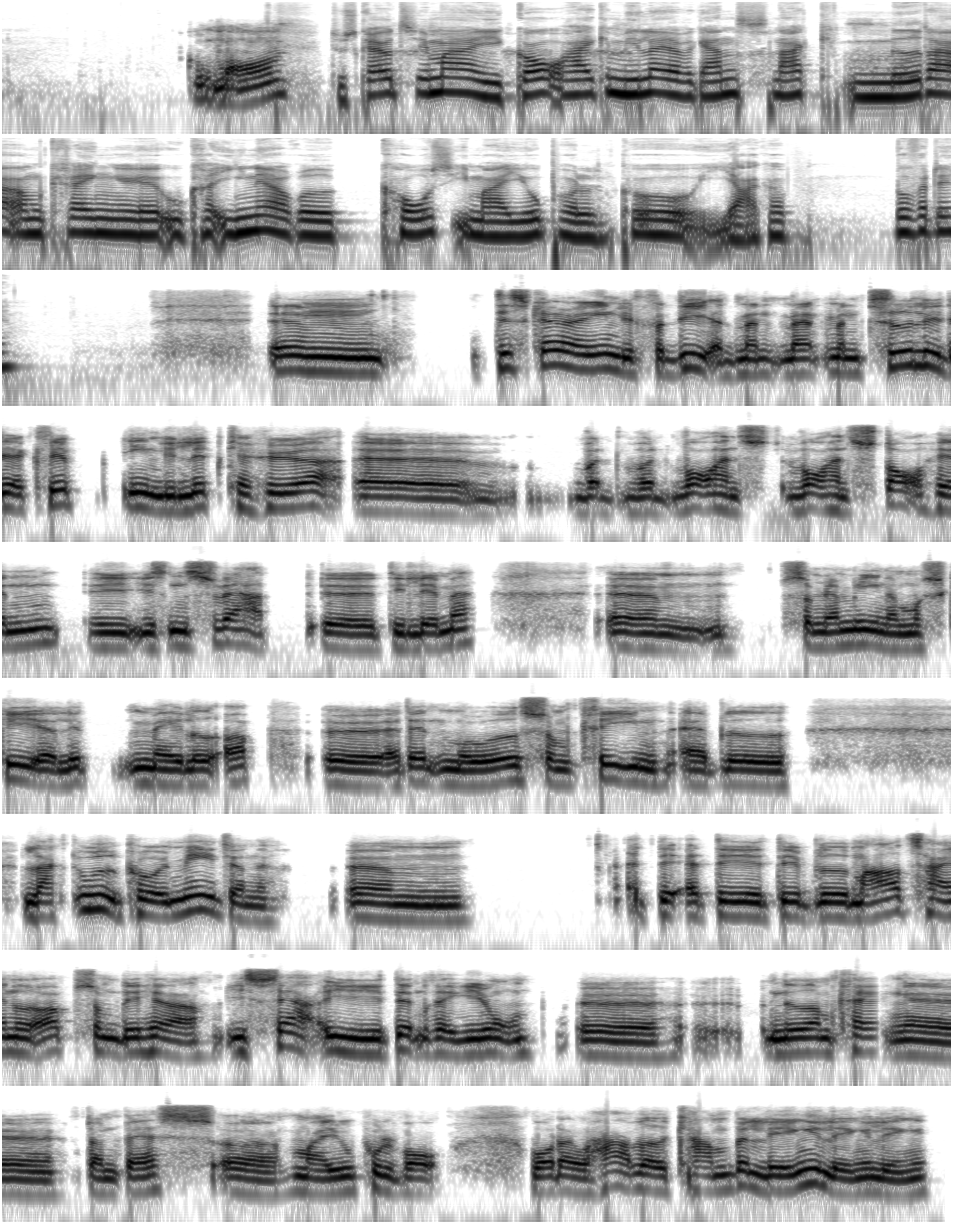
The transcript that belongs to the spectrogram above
Godmorgen. Du skrev til mig i går, hej Camilla, jeg vil gerne snakke med dig omkring øh, Ukraine og Røde Kors i Mariupol. KH Jakob. Hvorfor det? Øhm, det skrev jeg egentlig, fordi at man, man, man tydeligt i det her klip egentlig lidt kan høre, øh, hvor, hvor, hvor, han, hvor han står henne i, i sådan et svært øh, dilemma, øh, som jeg mener måske er lidt malet op øh, af den måde, som krigen er blevet lagt ud på i medierne. Øhm, at det, at det, det er blevet meget tegnet op som det her, især i den region, øh, ned omkring øh, Donbass og Mariupol, hvor, hvor der jo har været kampe længe, længe, længe.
